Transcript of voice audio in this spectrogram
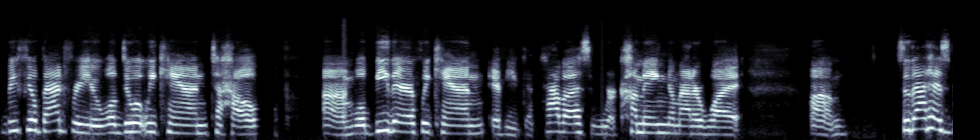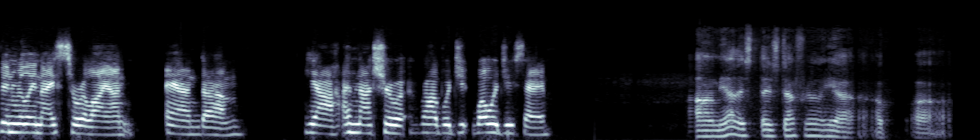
We feel bad for you. We'll do what we can to help um, we'll be there if we can. If you can have us, we're coming no matter what. Um, so that has been really nice to rely on. And um, yeah, I'm not sure what Rob would you what would you say? Um, yeah, there's there's definitely a, a,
